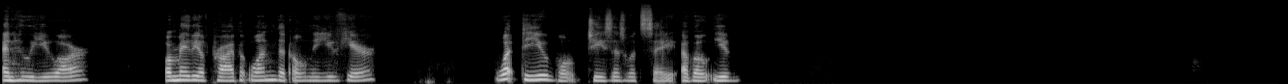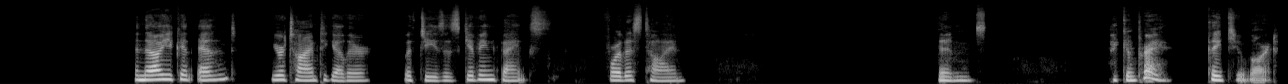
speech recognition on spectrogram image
and who you are? Or maybe a private one that only you hear? What do you hope Jesus would say about you? And now you can end your time together with Jesus, giving thanks for this time. And I can pray. Thank you, Lord,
